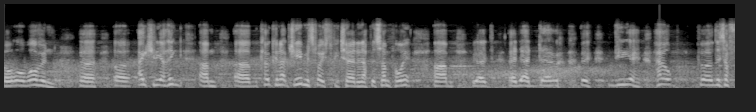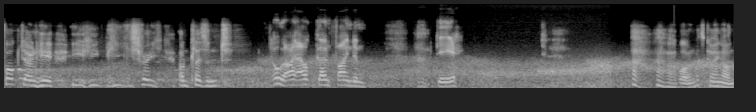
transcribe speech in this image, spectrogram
or, or Warren. Uh, uh, actually, I think um, um, Coconut Jim is supposed to be turning up at some point. Um, and, and, and uh, uh, yeah, help! Uh, there's a fog down here. He, he, he's very unpleasant. All right, I'll go and find him. Oh dear. Ah, Warren, what's going on?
